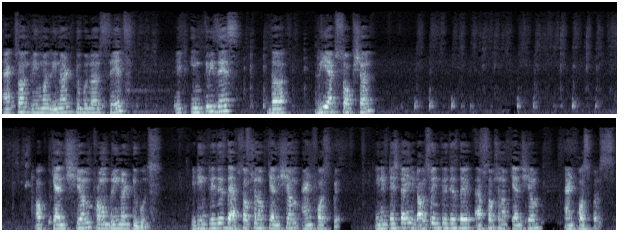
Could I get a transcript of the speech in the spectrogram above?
Acts on renal tubular cells. It increases the reabsorption of calcium from renal tubules it increases the absorption of calcium and phosphate. In intestine, it also increases the absorption of calcium and phosphorus.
